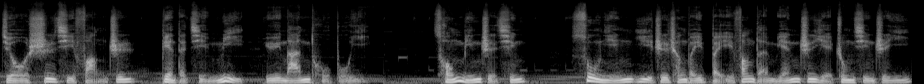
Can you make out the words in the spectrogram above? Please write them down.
就湿气纺织，变得紧密，与南土不易。从明至清，肃宁一直成为北方的棉织业中心之一。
